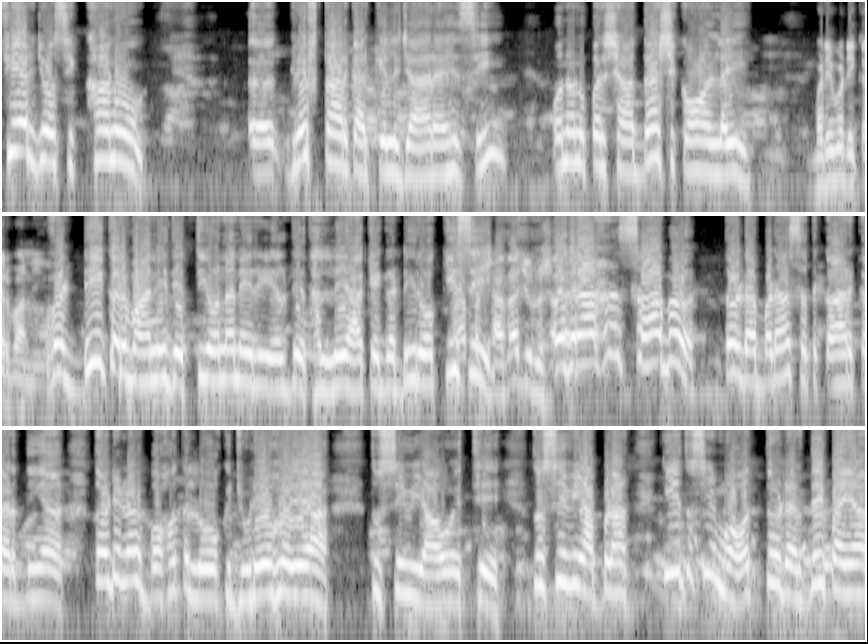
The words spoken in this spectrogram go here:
ਫਿਰ ਜੋ ਸਿੱਖਾਂ ਨੂੰ ਗ੍ਰਿਫਤਾਰ ਕਰਕੇ ਲਿਜਾ ਰਹੇ ਸੀ, ਉਹਨਾਂ ਨੂੰ ਪ੍ਰਸ਼ਾਦਾ ਛਕਾਉਣ ਲਈ ਬੜੀ ਵੱਡੀ ਕੁਰਬਾਨੀ ਵੱਡੀ ਕੁਰਬਾਨੀ ਦਿੱਤੀ ਉਹਨਾਂ ਨੇ ਰੇਲ ਦੇ ਥੱਲੇ ਆ ਕੇ ਗੱਡੀ ਰੋਕੀ ਸੀ। ਅਗਰਾਹਾਂ ਸਾਹਿਬ ਤੁਹਾਡਾ ਬੜਾ ਸਤਿਕਾਰ ਕਰਦੀਆਂ। ਤੁਹਾਡੇ ਨਾਲ ਬਹੁਤ ਲੋਕ ਜੁੜੇ ਹੋਏ ਆ। ਤੁਸੀਂ ਵੀ ਆਓ ਇੱਥੇ। ਤੁਸੀਂ ਵੀ ਆਪਣਾ ਕੀ ਤੁਸੀਂ ਮੌਤ ਤੋਂ ਡਰਦੇ ਪਏ ਆ?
